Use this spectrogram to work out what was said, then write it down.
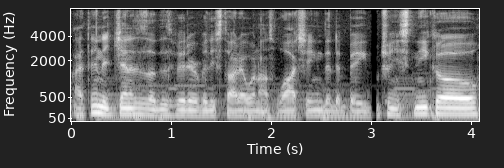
I think the genesis of this video really started when I was watching the debate between Sneako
